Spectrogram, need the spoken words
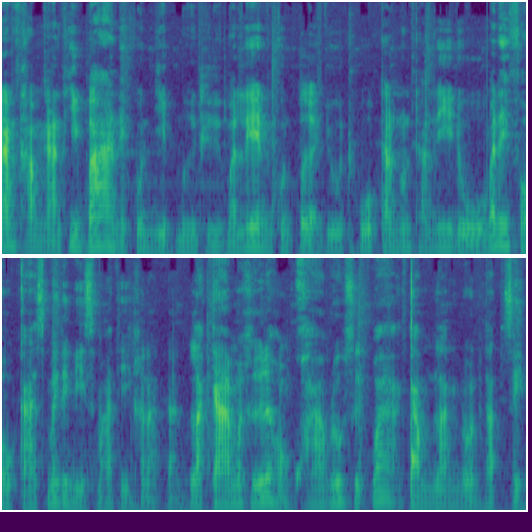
นั่งทำงานที่บ้านเนี่ยคุณหยิบมือถือมาเล่น คุณเปิด YouTube ทำนู่นทำนี่ดู ไม่ได้โฟกัส ไม่ได้มีสมาธิขนาดนั้น หลักการมันคือเรื่องของความรู้สึกว่ากำลังโดนตัดสิน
